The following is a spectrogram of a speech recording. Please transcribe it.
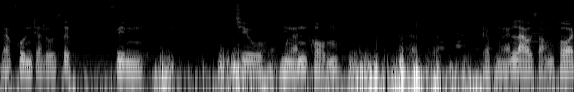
แล้วคุณจะรู้สึกฟินชิลเหมือนผม กับเหมือนเราสองคน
